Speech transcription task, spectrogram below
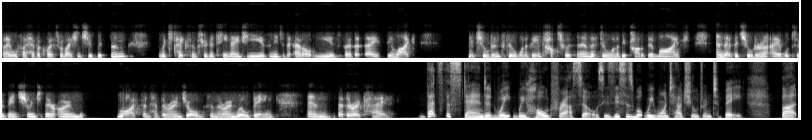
they also have a close relationship with them, which takes them through the teenage years and into the adult years, so that they feel like their children still want to be in touch with them, they still want to be part of their life, and that the children are able to venture into their own life and have their own jobs and their own well-being and that they're okay. That's the standard we, we hold for ourselves is this is what we want our children to be. But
